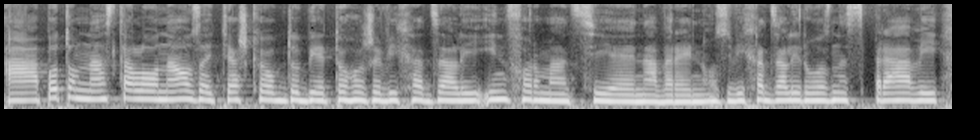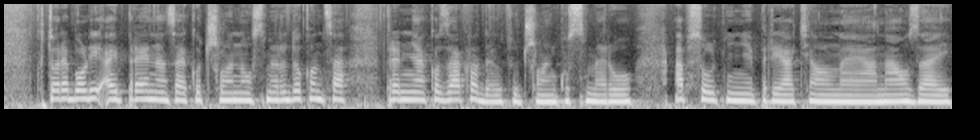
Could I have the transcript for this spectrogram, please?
A potom nastalo naozaj ťažké obdobie toho, že vychádzali informácie na verejnosť, vychádzali rôzne správy, ktoré boli aj pre nás ako členov Smeru, dokonca pre mňa ako zakladajúcu členku Smeru, absolútne nepriateľné a naozaj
